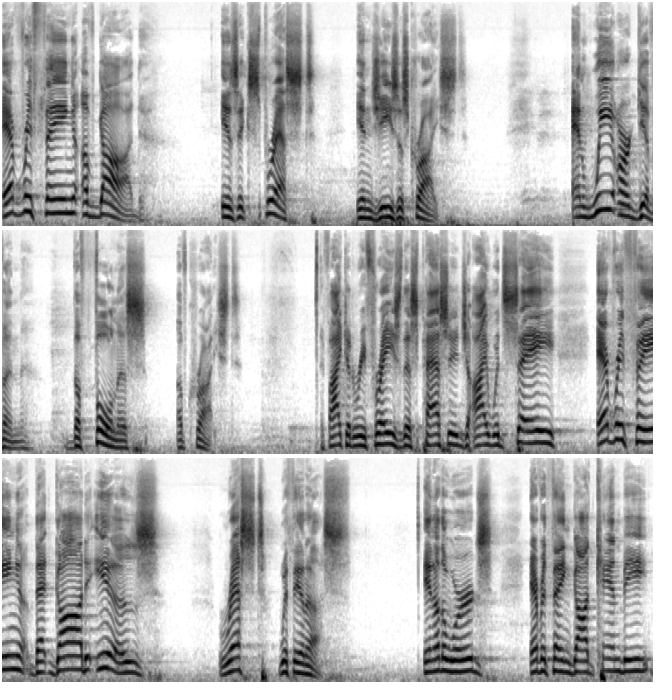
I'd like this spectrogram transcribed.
Everything of God is expressed in Jesus Christ. And we are given the fullness of Christ. If I could rephrase this passage, I would say, everything that God is rests within us. In other words, everything God can be,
